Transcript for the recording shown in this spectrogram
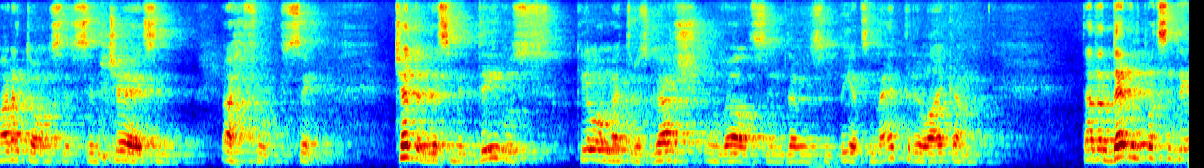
maratons ir 140 ah, 42 km garš un vēl 195 metri laikam. Tātad 19.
